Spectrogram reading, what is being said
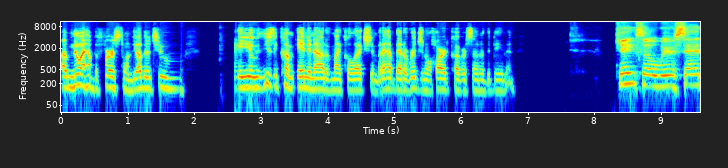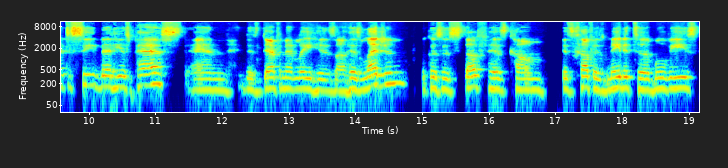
I know I have the first one. The other two, they usually come in and out of my collection, but I have that original hardcover Son of the Demon. Okay, so we're sad to see that he has passed, and there's definitely his uh, his legend because his stuff has come, his stuff has made it to movies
